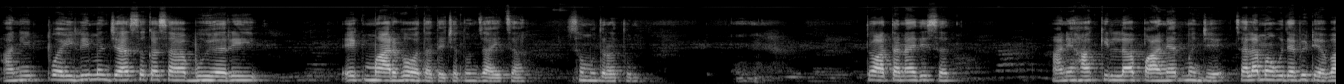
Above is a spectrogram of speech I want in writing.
आणि पहिली म्हणजे असं कसा भुयारी एक मार्ग होता त्याच्यातून जायचा समुद्रातून. तो आता नाही दिसत. आणि हा किल्ला पाण्यात म्हणजे चला मग उद्या भेटूया बा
